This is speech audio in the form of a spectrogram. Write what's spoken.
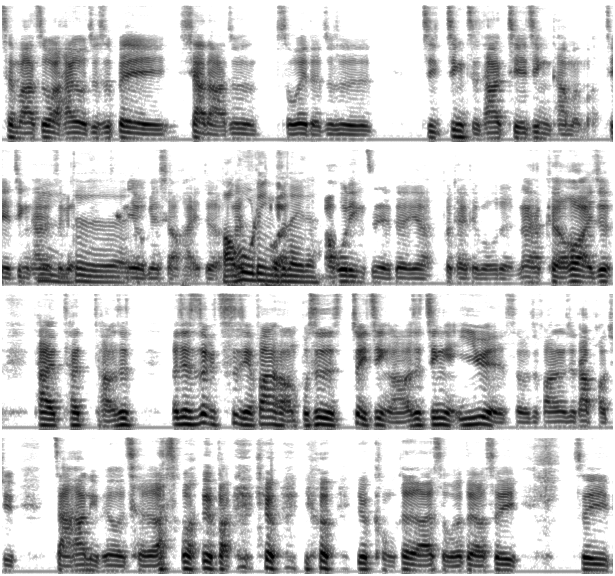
惩罚之外，还有就是被下达就是所谓的就是禁禁止他接近他们嘛，接近他的这个前女友跟小孩，对吧？保护令之类的，保护令之类的，对呀，protective order。那可后来就他他好像是。而且是这个事情发生好像不是最近啊，而是今年一月的时候就发生，就他跑去砸他女朋友的车啊，什么又把又又又恐吓啊什么的，对啊，所以所以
